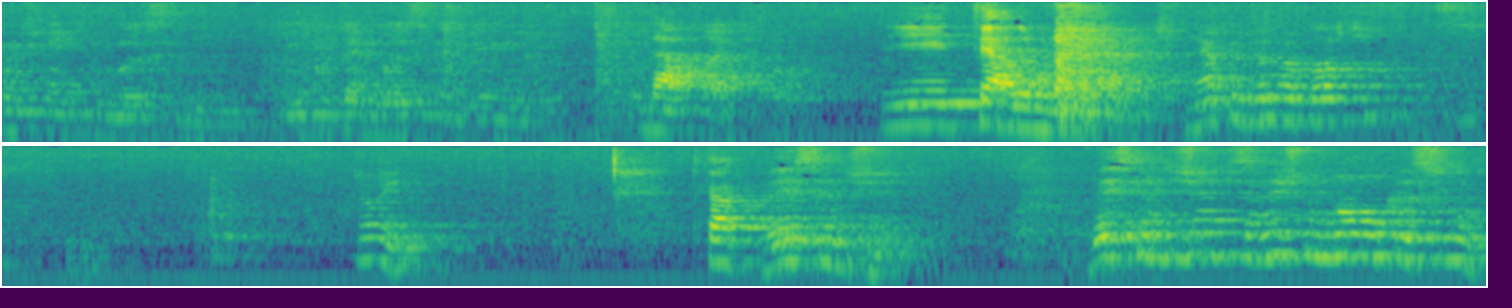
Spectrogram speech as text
имаш някакви мръсни, инпутен мръсни думи. Да. Това е И трябва да го покажеш. Някой друг въпрос? Ами. Така, Race Condition. Race Condition са нещо много красиво.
